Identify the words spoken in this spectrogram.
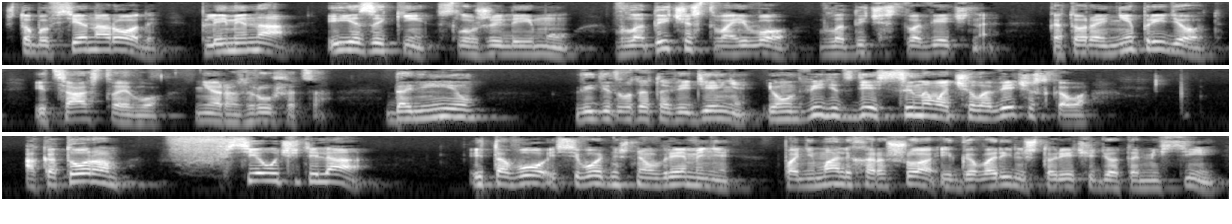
чтобы все народы, племена и языки служили ему, владычество его, владычество вечное, которое не придет, и царство его не разрушится. Даниил видит вот это видение, и он видит здесь Сынова Человеческого, о котором все учителя и того, и сегодняшнего времени понимали хорошо и говорили, что речь идет о Мессии.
